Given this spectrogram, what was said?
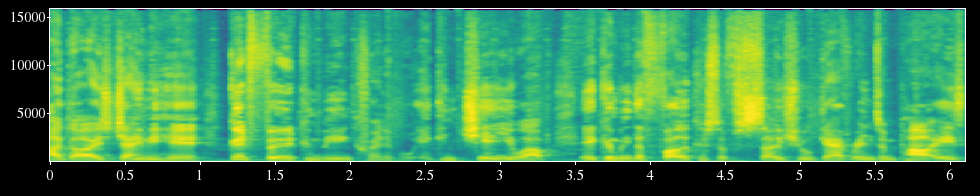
Hi guys, Jamie here. Good food can be incredible. It can cheer you up. It can be the focus of social gatherings and parties.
